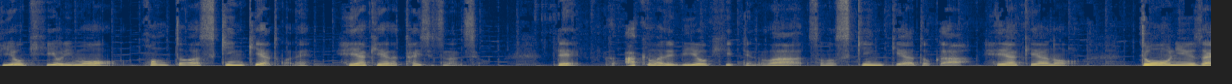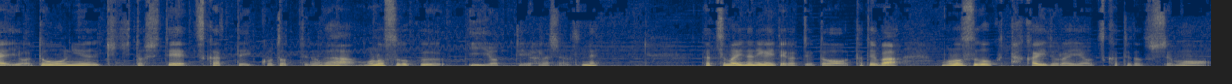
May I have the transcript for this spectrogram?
美容機器よりも、本当はスキンケアとかね、ヘアケアが大切なんですよ。で、あくまで美容機器っていうのは、そのスキンケアとかヘアケアの導入剤、要は導入機器として使っていくことっていうのが、ものすごくいいよっていう話なんですね。つまり何が言いたいかっていうと、例えば、ものすごく高いドライヤーを使ってたとしても、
